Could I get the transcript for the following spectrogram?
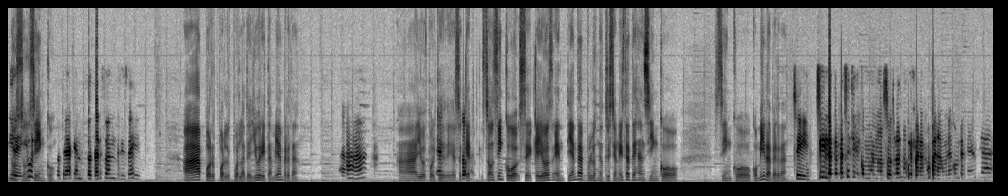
y no, de son Yuri. cinco. O sea que en total son 16. Ah, por, por, por la de Yuri también, ¿verdad? Ajá. Ah, yo porque eso que son cinco, que yo entienda, pues, los nutricionistas dejan cinco, cinco comidas, ¿verdad? Sí, sí, lo que pasa es que como nosotros nos preparamos para una competencia,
